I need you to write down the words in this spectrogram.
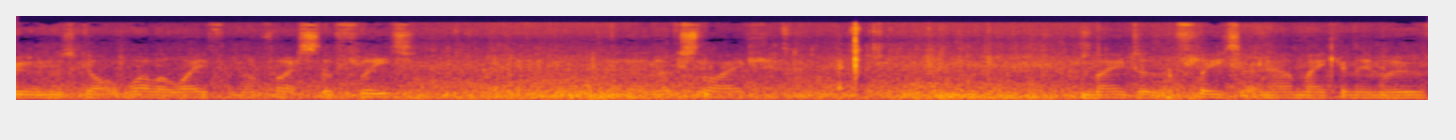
Has got well away from the rest of the fleet, and it looks like the remainder of the fleet are now making a move.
